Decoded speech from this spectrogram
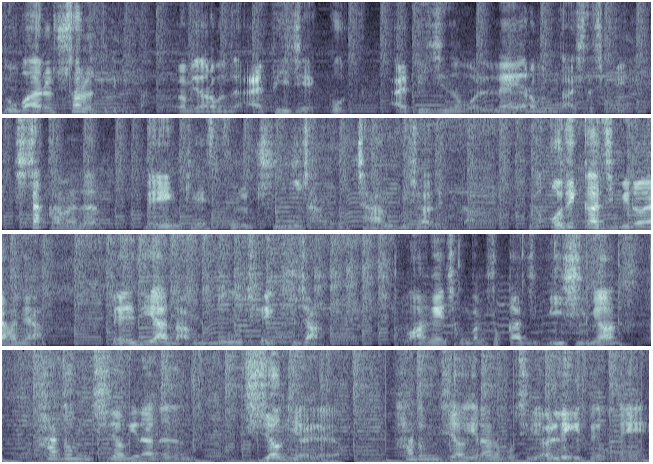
노바를 추천을 드립니다. 그러면 여러분들 RPG의 꽃 RPG는 원래 여러분들 아시다시피 시작하면은 메인 캐스트를 주구장창 미셔야 됩니다. 그러니까 어디까지 밀어야 하냐? 메디아 남부 제9장 왕의 정당서까지 미시면 하둠 지역이라는 지역이 열려요. 하둠 지역이라는 곳이 열리기 때문에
